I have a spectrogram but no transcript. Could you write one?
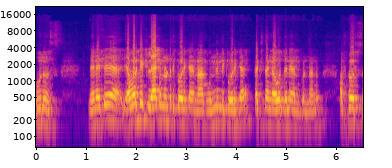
హూనోస్ నేనైతే ఎవరికి లేకుండా ఉంటుంది కోరిక నాకు ఉండింది కోరిక ఖచ్చితంగా అవుద్దని అనుకుంటున్నాను. అఫ్ కోర్స్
